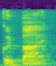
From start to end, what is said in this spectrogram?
Goodbye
